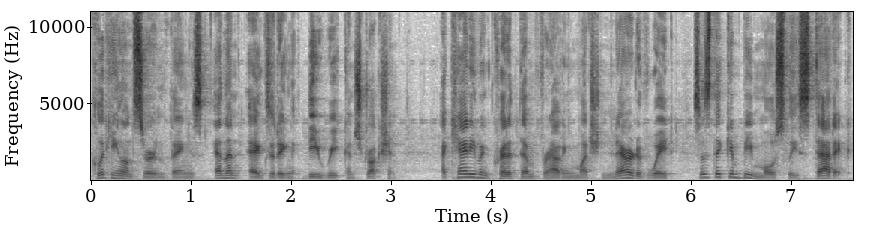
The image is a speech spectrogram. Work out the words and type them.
clicking on certain things, and then exiting the reconstruction. I can't even credit them for having much narrative weight since they can be mostly static.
